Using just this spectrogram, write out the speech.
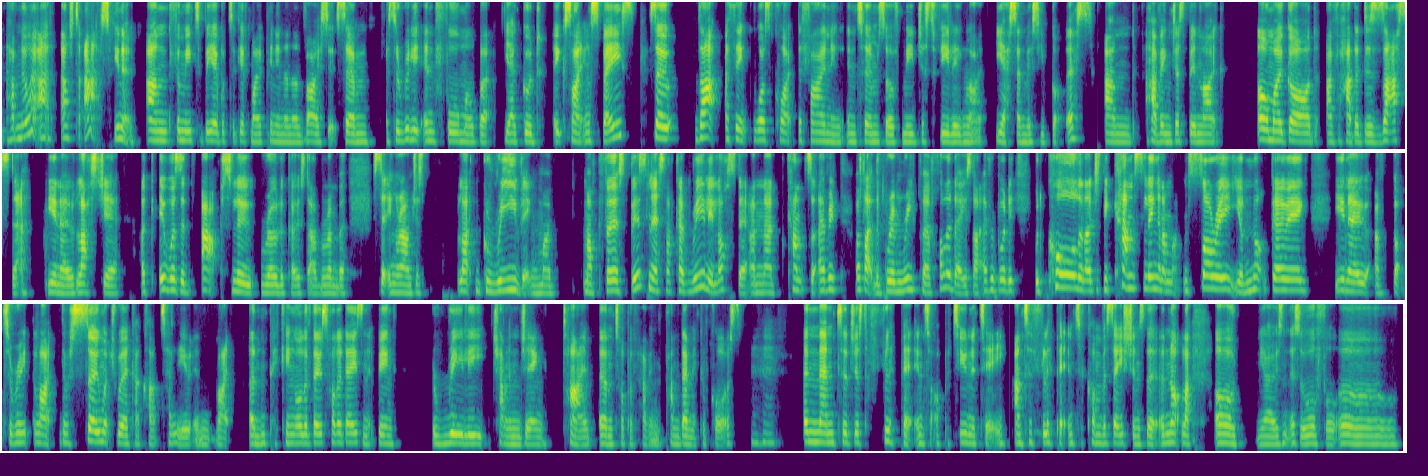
have nowhere else to ask you know and for me to be able to give my opinion and advice it's um it's a really informal but yeah good exciting space so that I think was quite defining in terms of me just feeling like, yes, Enfys, you've got this. And having just been like, oh my God, I've had a disaster, you know, last year. It was an absolute roller coaster. I remember sitting around just like grieving my my first business like i'd really lost it and i'd cancel every i was like the grim reaper of holidays like everybody would call and i'd just be cancelling and i'm like i'm sorry you're not going you know i've got to re- like there was so much work i can't tell you in like unpicking all of those holidays and it being a really challenging time on top of having the pandemic of course mm-hmm. And then to just flip it into opportunity and to flip it into conversations that are not like oh yeah isn't this awful oh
